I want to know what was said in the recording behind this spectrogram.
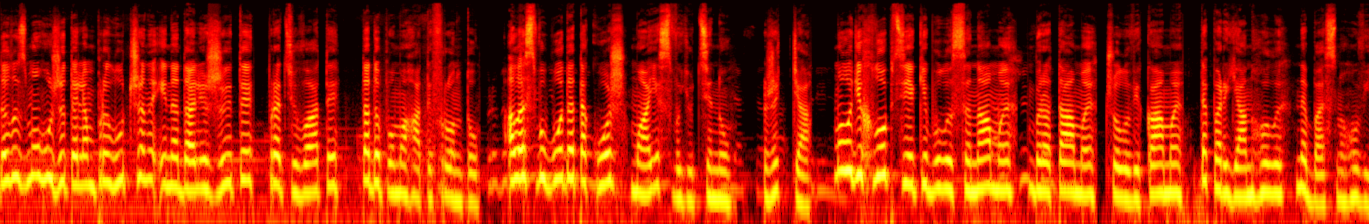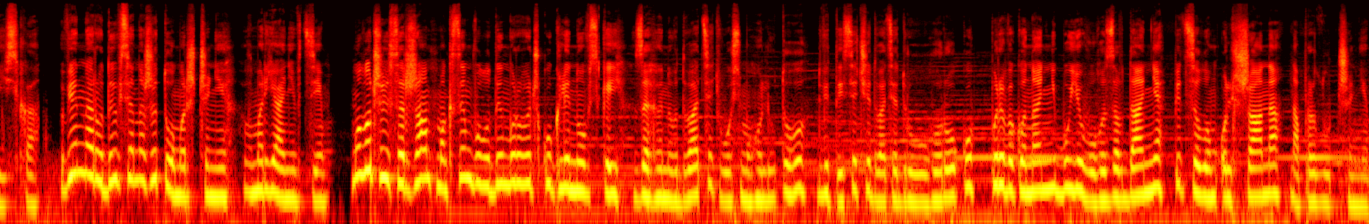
дали змогу жителям Прилуччини і надалі жити, працювати та допомагати фронту. Але свобода також має свою ціну. Життя. Молоді хлопці, які були синами, братами, чоловіками, тепер янголи небесного війська. Він народився на Житомирщині в Мар'янівці. Молодший сержант Максим Володимирович Кукліновський загинув 28 лютого 2022 року при виконанні бойового завдання під селом Ольшана на Прилуччині.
